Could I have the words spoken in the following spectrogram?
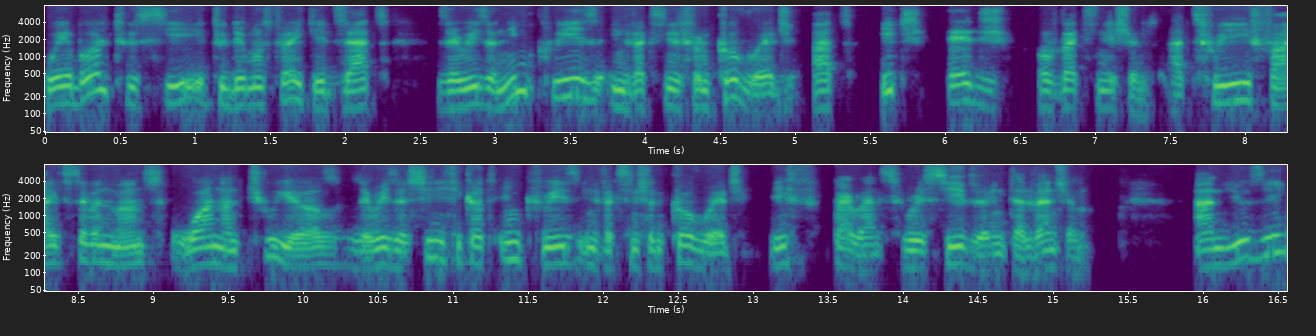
we're able to see, to demonstrate it that there is an increase in vaccination coverage at each age of vaccinations. At three, five, seven months, one and two years, there is a significant increase in vaccination coverage if parents receive the intervention and using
